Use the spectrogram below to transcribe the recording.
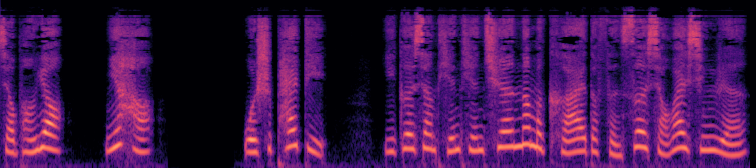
小朋友，你好，我是 Patty，一个像甜甜圈那么可爱的粉色小外星人。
